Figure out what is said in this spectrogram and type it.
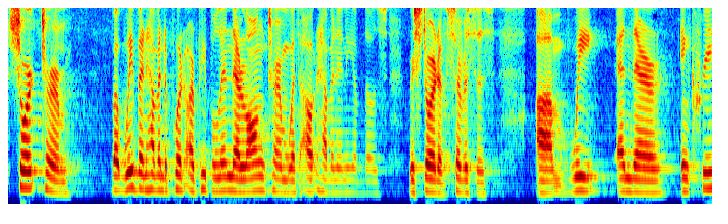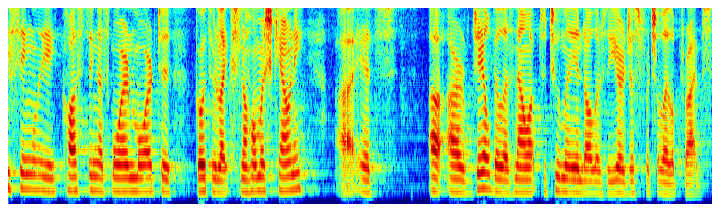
short-term, but we've been having to put our people in there long-term without having any of those restorative services. Um, We, and they're increasingly costing us more and more to go through like Snohomish County. Uh, It's, uh, our jail bill is now up to $2 million a year just for Tulalip tribes.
